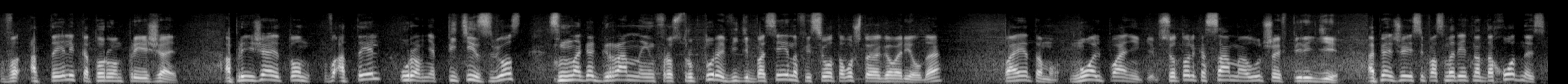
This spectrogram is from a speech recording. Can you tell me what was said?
в отеле, в который он приезжает. А приезжает он в отель уровня 5 звезд с многогранной инфраструктурой в виде бассейнов и всего того, что я говорил, да? Поэтому ноль паники, все только самое лучшее впереди. Опять же, если посмотреть на доходность,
